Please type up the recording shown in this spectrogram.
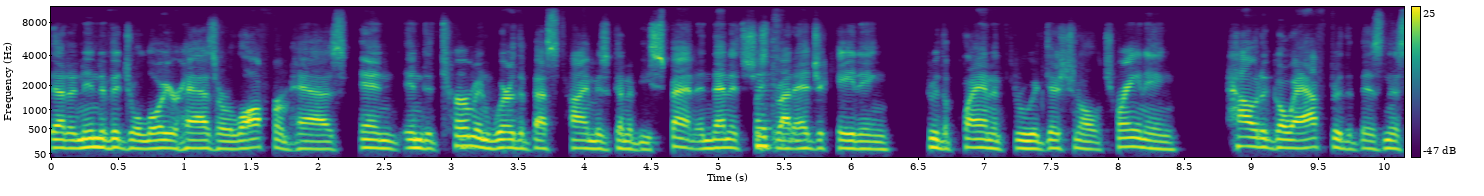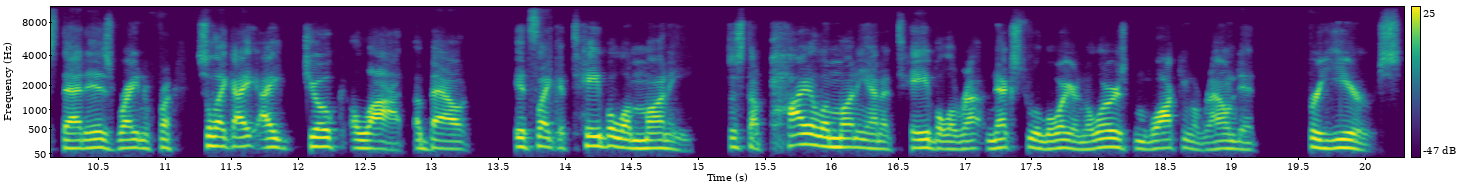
that an individual lawyer has or law firm has and and determine where the best time is going to be spent. And then it's just about educating through the plan and through additional training how to go after the business that is right in front. So like I, I joke a lot about it's like a table of money, just a pile of money on a table around next to a lawyer, and the lawyer's been walking around it for years.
